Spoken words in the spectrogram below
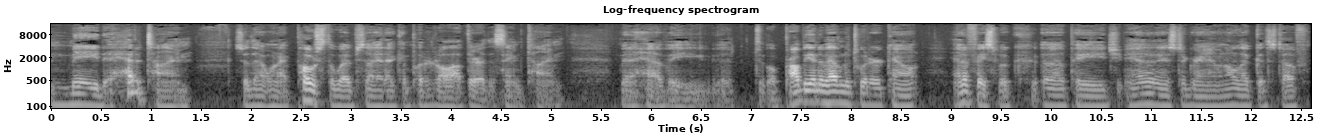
made ahead of time so that when I post the website I can put it all out there at the same time. I'm to have a, a I'll probably end up having a Twitter account and a Facebook uh, page and an Instagram and all that good stuff.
